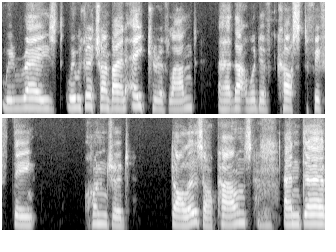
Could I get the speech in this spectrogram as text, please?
We raised, we were going to try and buy an acre of land. Uh, that would have cost fifteen hundred dollars or pounds, Mm. and uh,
